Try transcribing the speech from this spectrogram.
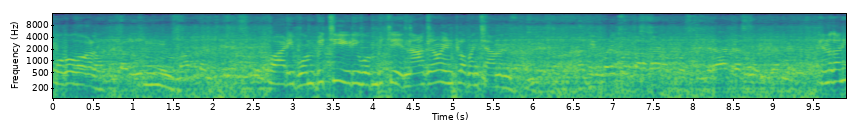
ఒక్కొక్కళ్ళు వాడికి పంపించి ఇడి పంపించి నాకేమో ఇంట్లో మంచి ఆనందం ఎందుకని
